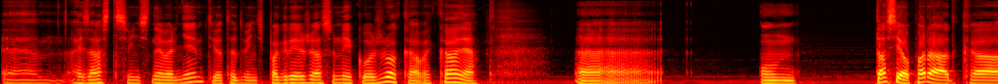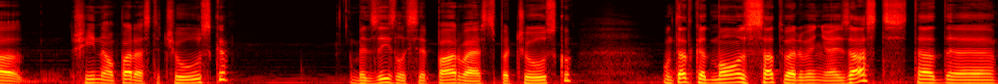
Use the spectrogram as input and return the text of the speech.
aiz astes viņas nevar ņemt, jo tad viņas pagriežās un iekož rokā vai kājā. Un tas jau parāda, ka šī nav parasta čūska, bet zīzlis ir pārvērsts par čūsku, un tad, kad mūzis atver viņu aiz astes, tad uh,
